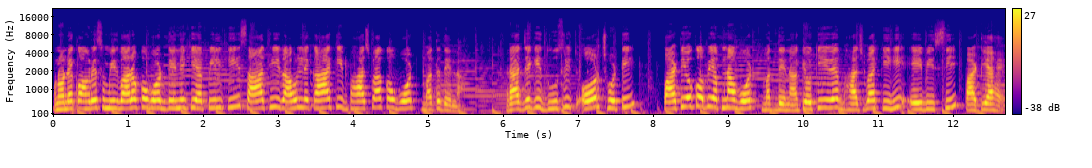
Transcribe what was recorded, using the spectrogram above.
उन्होंने कांग्रेस उम्मीदवारों को वोट देने की अपील की, साथ ही राहुल ने कहा कि भाजपा को वोट मत देना। राज्य की दूसरी और छोटी पार्टियों को भी अपना वोट मत देना, क्योंकि वे भाजपा की ही एबीसी पार्टियाँ हैं।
